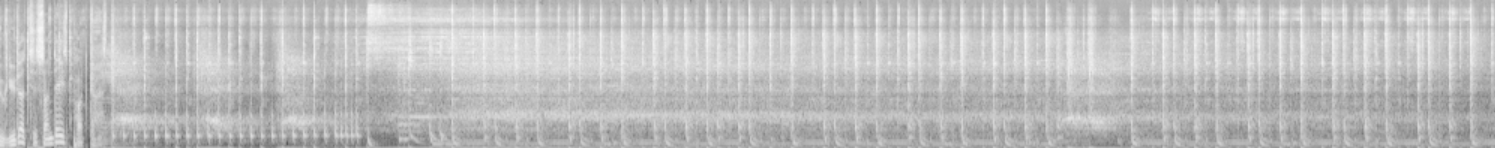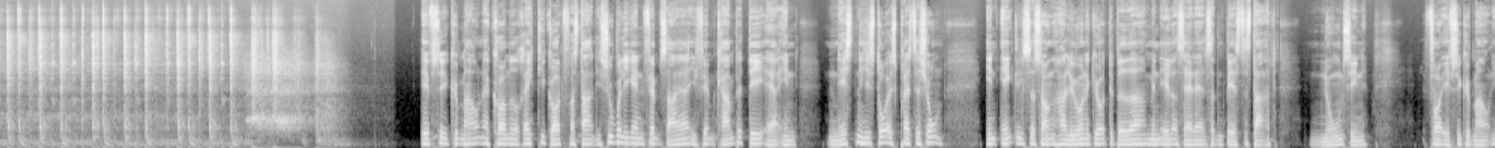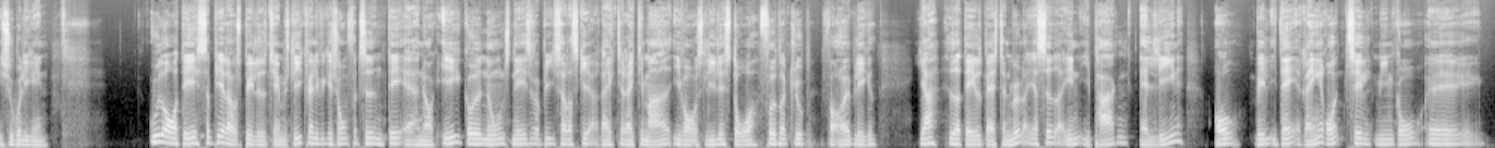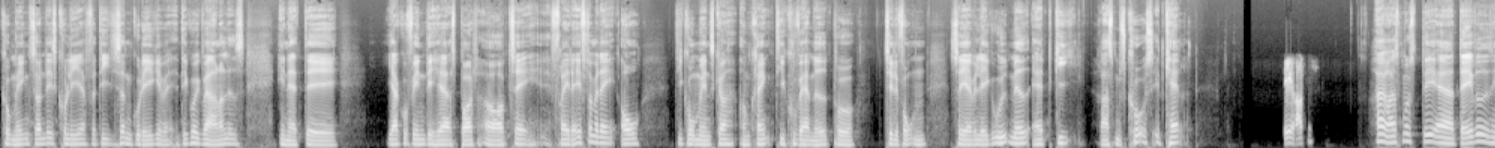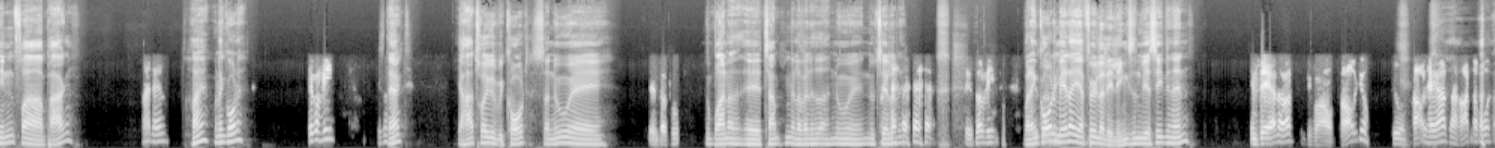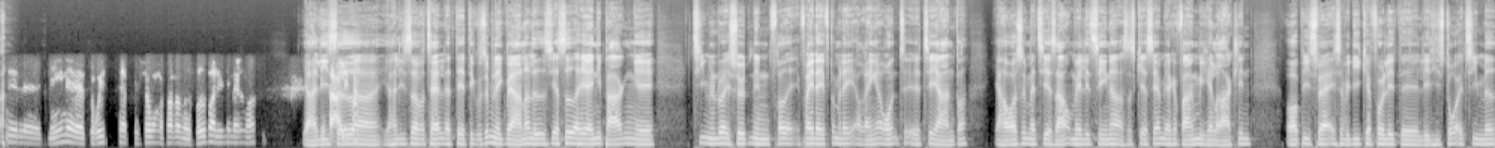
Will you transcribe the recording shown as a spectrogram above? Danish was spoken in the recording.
Du lytter til Sundays podcast. FC København er kommet rigtig godt fra start i Superligaen. Fem sejre i fem kampe. Det er en næsten historisk præstation. En enkelt sæson har løverne gjort det bedre, men ellers er det altså den bedste start nogensinde for FC København i Superligaen. Udover det, så bliver der jo spillet Champions League-kvalifikation for tiden. Det er nok ikke gået nogens næse forbi, så der sker rigtig, rigtig meget i vores lille, store fodboldklub for øjeblikket. Jeg hedder David Bastian Møller. Jeg sidder inde i parken alene og vil i dag ringe rundt til mine gode øh, Copenhagen Sundays kolleger, fordi sådan kunne det ikke være. Det kunne ikke være anderledes, end at øh, jeg kunne finde det her spot og optage fredag eftermiddag, og de gode mennesker omkring, de kunne være med på telefonen. Så jeg vil lægge ud med at give Rasmus Kås et kald. Det er Rasmus. Hej Rasmus, det er David inden fra parken. Hej David. Hej, hvordan går det? Det går fint. Det går Stærkt. Jeg har trykket record, så nu, øh, Det på. nu brænder øh, tampen, eller hvad det hedder. Nu, øh, nu tæller det. det er så fint. Hvordan går det med dig? Jeg føler, det er længe siden, vi har set hinanden. Jamen det er det også. Det var jo travlt jo. Det er jo en travl herre, der render rundt til øh, den ene øh, turistattraktion, og så er der noget fodbold indimellem også. Jeg har lige, Det siddet og, jeg har lige så fortalt, at det, det kunne simpelthen ikke være anderledes. Jeg sidder herinde i parken øh, 10 minutter i 17 en fredag, fredag eftermiddag og ringer rundt øh, til jer andre. Jeg har også Mathias Av med lidt senere, og så skal jeg se, om jeg kan fange Michael Raklin op i Sverige, så vi lige kan få lidt, øh, lidt historieteam med.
